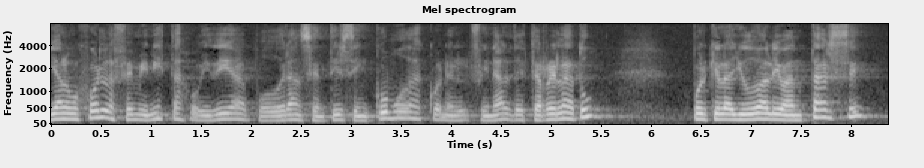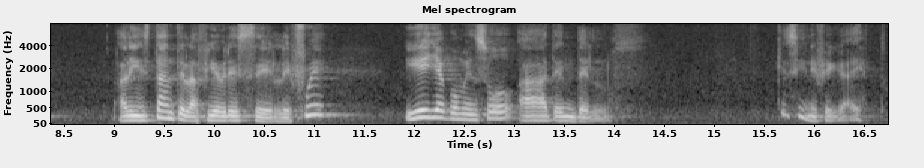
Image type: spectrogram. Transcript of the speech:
y a lo mejor las feministas hoy día podrán sentirse incómodas con el final de este relato, porque la ayudó a levantarse, al instante la fiebre se le fue y ella comenzó a atenderlos. ¿Qué significa esto?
